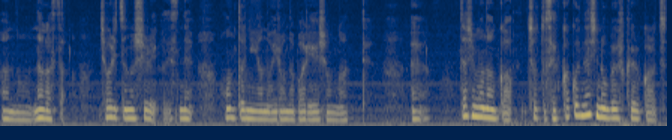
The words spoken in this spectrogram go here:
あの長さ調律の種類がですね本当にあのいろんなバリエーションがあって、えー、私もなんかちょっとせっかくね忍び吹けるからち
